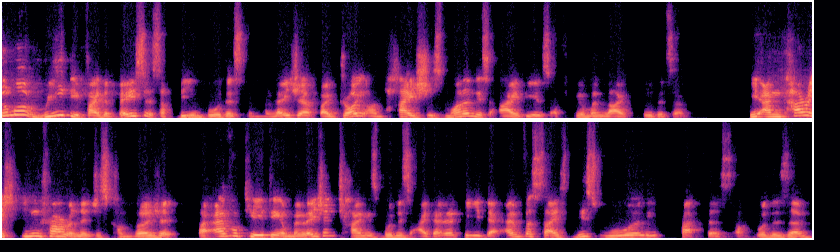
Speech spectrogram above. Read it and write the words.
Zhu Mo redefined the basis of being Buddhist in Malaysia by drawing on Taixu's modernist ideas of human life Buddhism. He encouraged intra-religious conversion by advocating a Malaysian Chinese Buddhist identity that emphasized this worldly practice of Buddhism,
